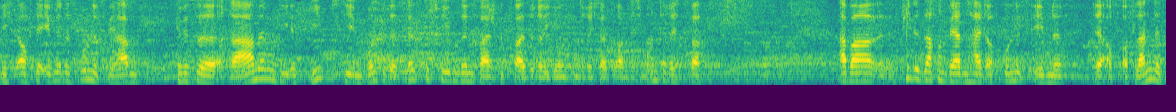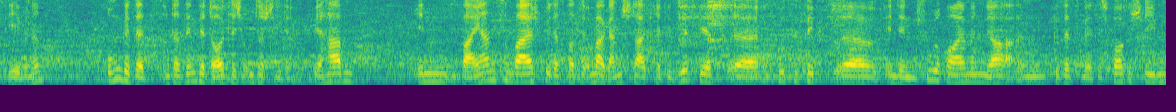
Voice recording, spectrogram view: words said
nicht auf der Ebene des Bundes. Wir haben gewisse Rahmen, die es gibt, die im Grundgesetz festgeschrieben sind, beispielsweise Religionsunterricht als ordentlichem Unterrichtsfach. Aber viele Sachen werden halt auf Bundesebene, äh, auf, auf Landesebene umgesetzt und da sehen wir deutliche Unterschiede. Wir haben in Bayern zum Beispiel, das was ja immer ganz stark kritisiert wird, äh, ein Kruzifix äh, in den Schulräumen, ja, gesetzmäßig vorgeschrieben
